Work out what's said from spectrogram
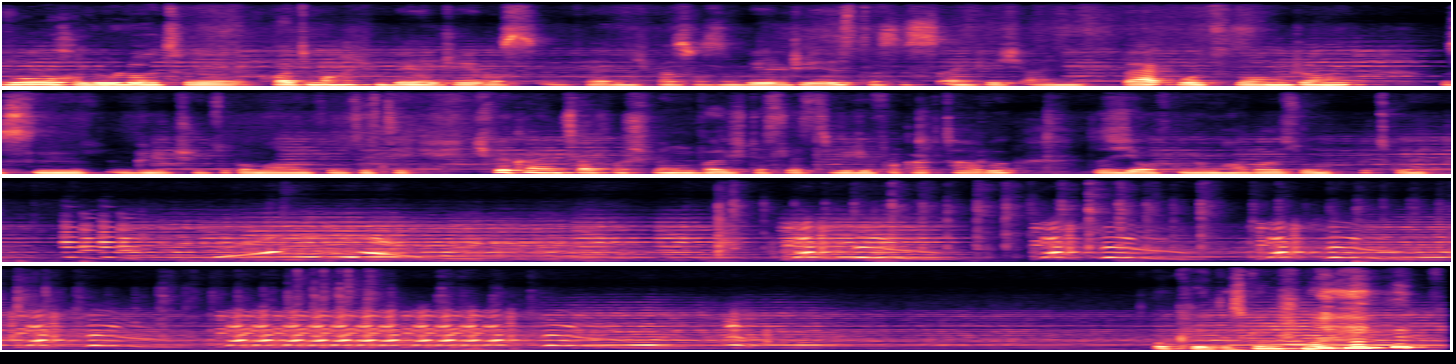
So, hallo Leute. Heute mache ich ein BLG, was wer nicht weiß, was ein BLG ist. Das ist eigentlich ein Backwards Long Jump. Das ist ein Glitch in Super Mario 64. Ich will keine Zeit verschwenden, weil ich das letzte Video verkackt habe, das ich aufgenommen habe. Also, let's go. Okay, das ging schnell.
